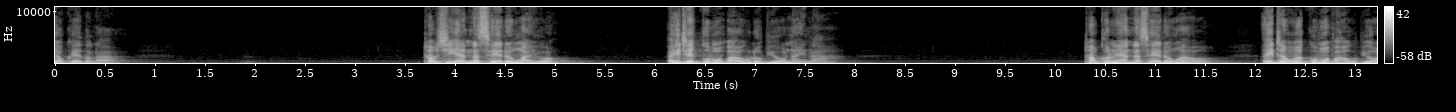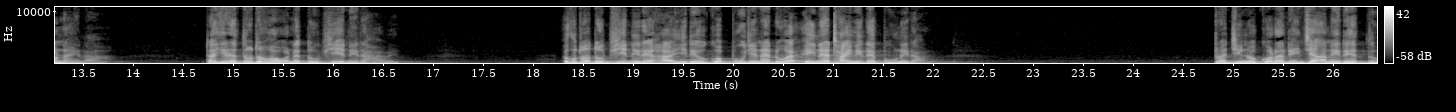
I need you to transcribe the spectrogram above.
ရောက်ခဲ့သလား1820တုန်းကရောအဲ့ထက်ကိုမပါဘူးလို့ပြောနိုင်လား1920တုန်းကရော အဲ့ထုံးကကိုမပါဘူးပြောနိုင်လားတကြီးတဲ့သူ့တဘောနဲ့သူဖြစ်နေတာပဲအခုတော့သူဖြစ်နေတဲ့ဟာကြီးတွေကိုကိုပူခြင်းတဲ့သူကအိမ်ထဲထိုင်နေတယ်ပူနေတာတွက်ကြည့်တော့ကွာရန်တင်းချနေတဲ့သူ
